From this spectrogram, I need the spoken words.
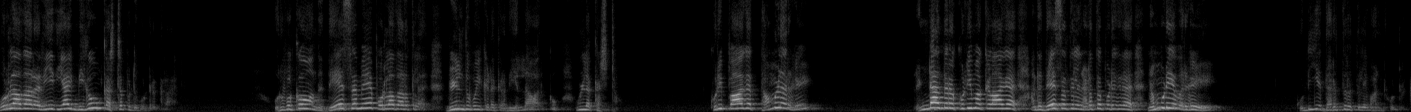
பொருளாதார ரீதியாய் மிகவும் கஷ்டப்பட்டு கொண்டிருக்கிறார் ஒரு பக்கம் அந்த தேசமே பொருளாதாரத்தில் வீழ்ந்து போய் கிடக்கிறது. எல்லாருக்கும் உள்ள கஷ்டம். குறிப்பாக தமிழர்கள் ரெண்டாந்திர குடிமக்களாக அந்த தேசத்தில் நடத்தப்படுகிற நம்முடையவர்கள் கொடிய தரித்திரத்திலே வாழ்ந்து கொண்டிருக்கிறார்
